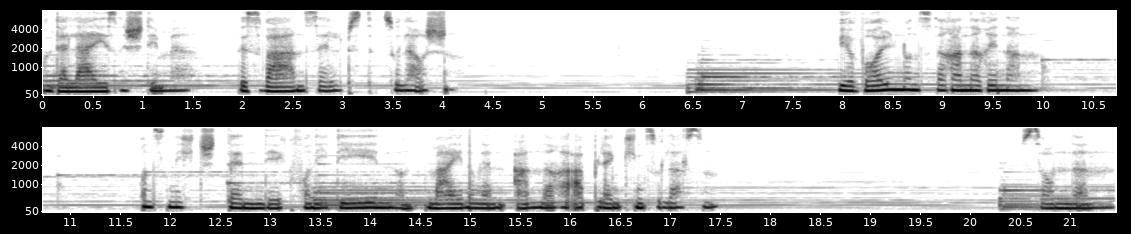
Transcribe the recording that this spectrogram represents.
und der leisen Stimme des wahren Selbst zu lauschen. Wir wollen uns daran erinnern, uns nicht ständig von Ideen und Meinungen anderer ablenken zu lassen, sondern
